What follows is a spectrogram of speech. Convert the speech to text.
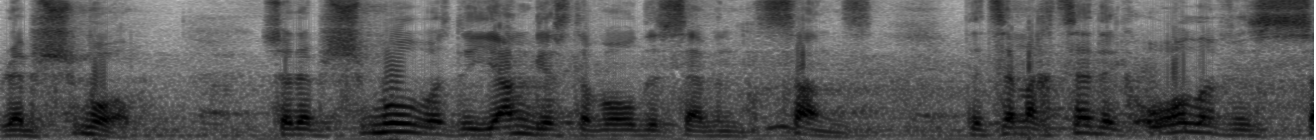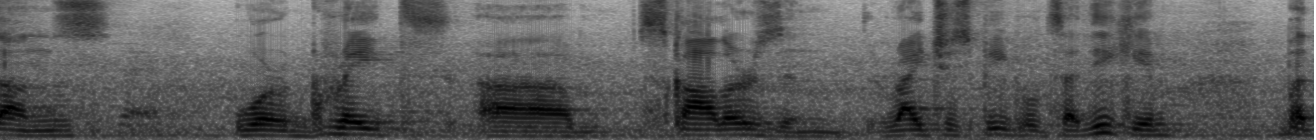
Reb Shmuel. So Reb Shmuel was the youngest of all the seven sons. The Tzemach Tzedek, all of his sons were great um, scholars and righteous people, tzaddikim, but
